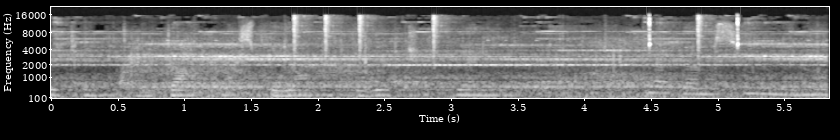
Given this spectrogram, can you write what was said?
Retreating from darkness beyond the reach of flame. Let them assume new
